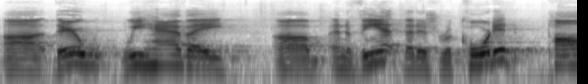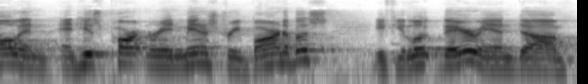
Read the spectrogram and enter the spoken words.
uh, there we have a, uh, an event that is recorded. Paul and, and his partner in ministry, Barnabas. If you look there and uh,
